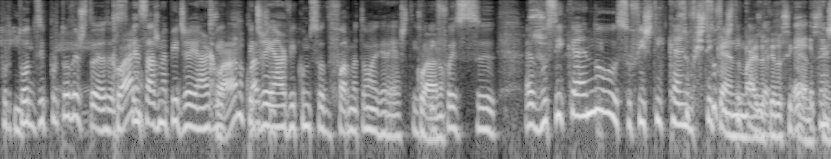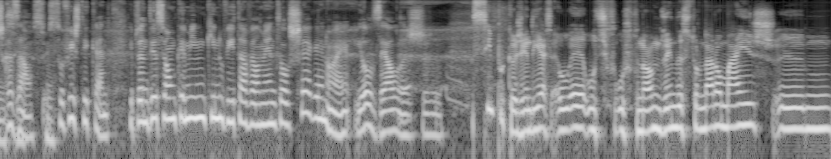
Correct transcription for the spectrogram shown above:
por e, todos e por todas. Claro, se pensares na PJ Harvey, claro, claro, PJ Harvey começou de forma tão agreste claro. e foi-se adocicando, sofisticando. Sofisticando, sofisticando mais do que adocicando. É, tens sim, razão, sim, sim. sofisticando. E portanto esse é um caminho que inevitavelmente eles cheguem, não é? Eles, elas. eh, Sim, porque hoje em dia é, os, os fenómenos ainda se tornaram mais. hum,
